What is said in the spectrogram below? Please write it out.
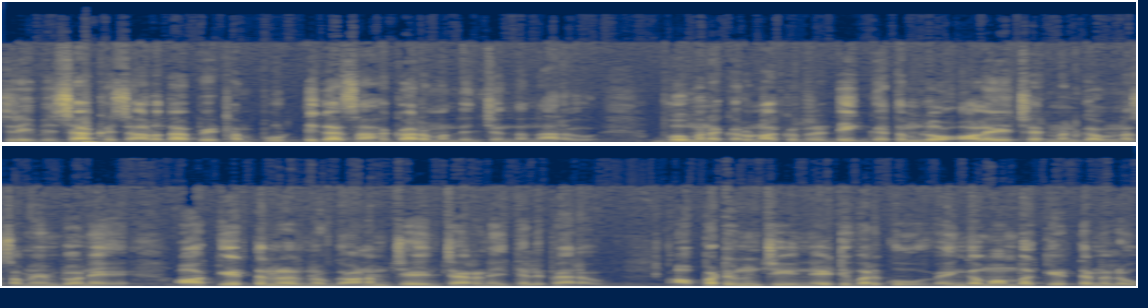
శ్రీ విశాఖ శారదా పీఠం పూర్తిగా సహకారం అందించిందన్నారు. భూమన కరుణాకర్ రెడ్డి గతంలో ఆలయ చైర్మన్గా ఉన్న సమయంలోనే ఆ కీర్తనలను గానం చేయించారని తెలిపారు. అప్పటి నుంచి నేటి వరకు వెంగమాంబ కీర్తనలు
